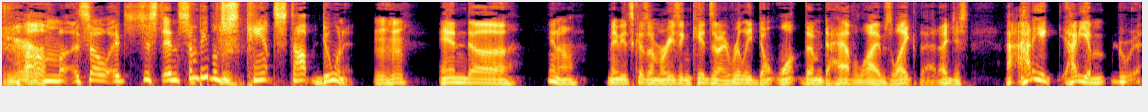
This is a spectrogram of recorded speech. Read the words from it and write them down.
Yeah. Um, so it's just, and some people just can't stop doing it. Mm-hmm. And uh, you know, maybe it's because I'm raising kids and I really don't want them to have lives like that. I just, how do you, how do you,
